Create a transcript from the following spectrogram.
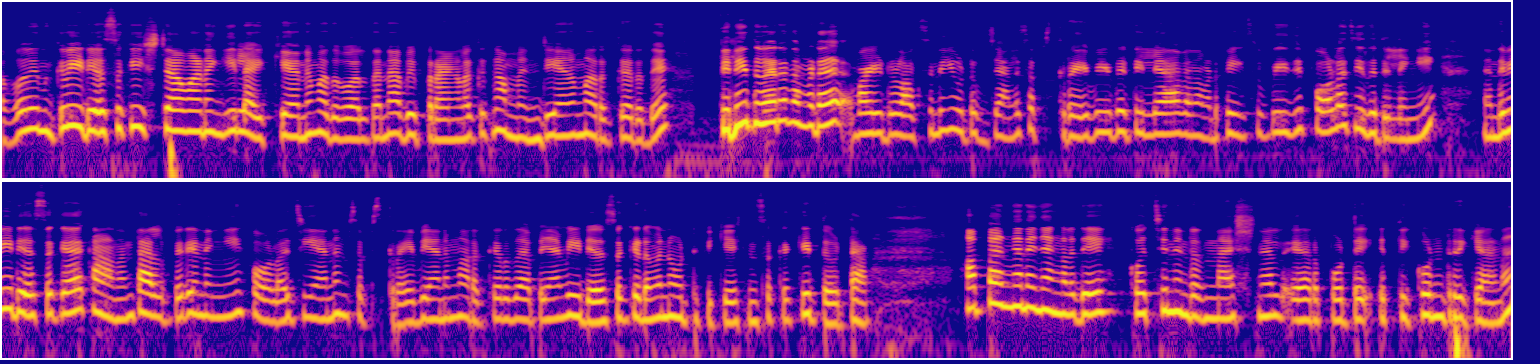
അപ്പോൾ നിങ്ങൾക്ക് വീഡിയോസൊക്കെ ഇഷ്ടമാണെങ്കിൽ ലൈക്ക് ചെയ്യാനും അതുപോലെ തന്നെ അഭിപ്രായങ്ങളൊക്കെ കമന്റ് ചെയ്യാനും മറക്കരുത്. പിന്നെ ഇതുവരെ നമ്മുടെ വൈഡ് വ്ളോഗ്സിന്റെ യൂട്യൂബ് ചാനൽ സബ്സ്ക്രൈബ് ചെയ്തിട്ടില്ല നമ്മുടെ ഫേസ്ബുക്ക് പേജ് ഫോളോ ചെയ്തിട്ടില്ലെങ്കിൽ എന്റെ വീഡിയോസൊക്കെ കാണാൻ താല്പര്യം ഉണ്ടെങ്കിൽ ഫോളോ ചെയ്യാനും സബ്സ്ക്രൈബ് ചെയ്യാനും മറക്കരുത്. അപ്പോൾ ഞാൻ വീഡിയോസൊക്കെ ഇടുമ്പോൾ നോട്ടിഫിക്കേഷൻസൊക്കെ കിട്ടും കേട്ടോ അപ്പോൾ അങ്ങനെ ഞങ്ങളിതേ കൊച്ചിൻ ഇന്റർനാഷണൽ എയർപോർട്ട് എത്തിക്കൊണ്ടിരിക്കുകയാണ്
